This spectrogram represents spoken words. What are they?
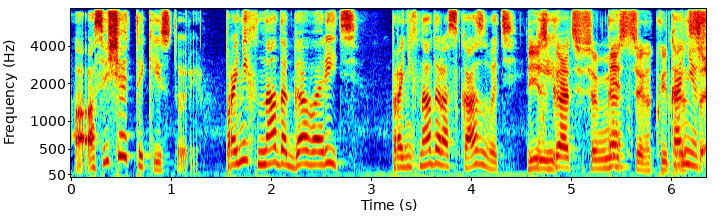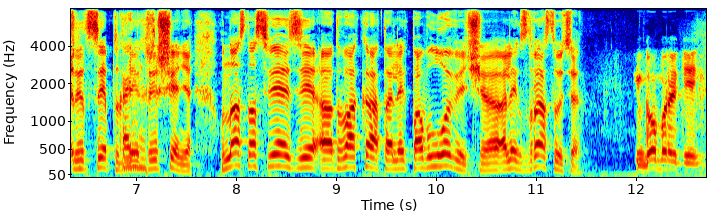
А, освещать такие истории. Про них надо говорить. Про них надо рассказывать. И, искать все вместе да, какие-то конечно, рецепты для конечно. их решения. У нас на связи адвокат Олег Павлович. Олег, здравствуйте. Добрый день.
